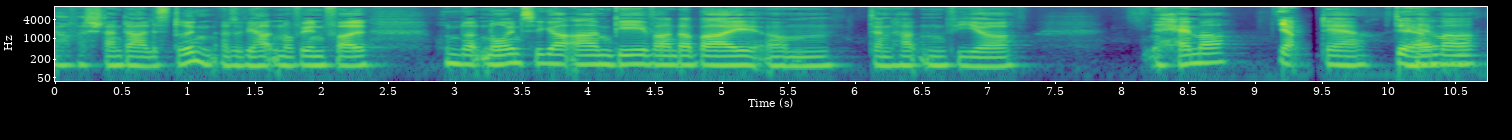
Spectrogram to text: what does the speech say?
ja, was stand da alles drin? Also wir hatten auf jeden Fall 190er AMG waren dabei, ähm, dann hatten wir Hammer, Ja, der, Der- Hammer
